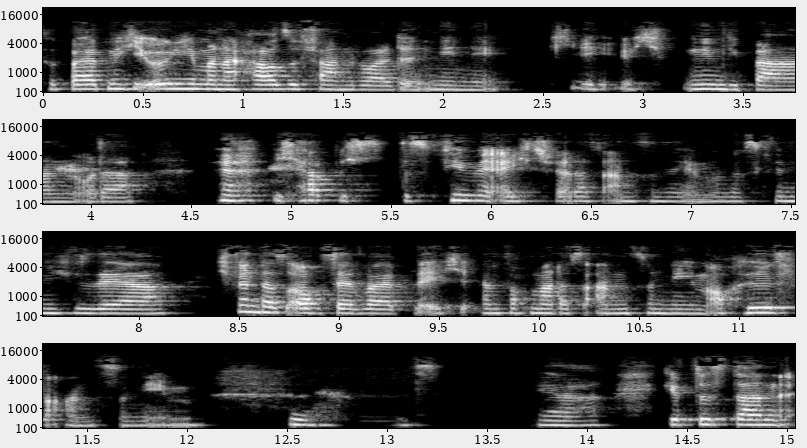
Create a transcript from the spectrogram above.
Sobald mich irgendjemand nach Hause fahren wollte, nee, nee, ich, ich nehme die Bahn oder ja, ich habe, ich, das fiel mir echt schwer, das anzunehmen. Und das finde ich sehr, ich finde das auch sehr weiblich, einfach mal das anzunehmen, auch Hilfe anzunehmen. Ja. Und, ja. Gibt es dann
